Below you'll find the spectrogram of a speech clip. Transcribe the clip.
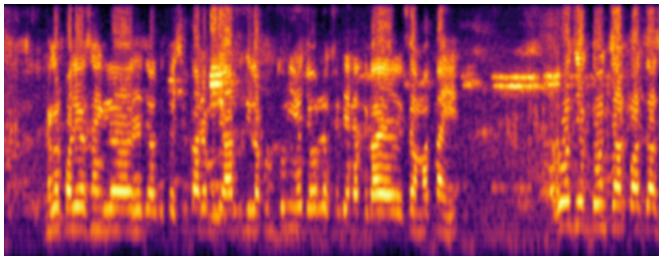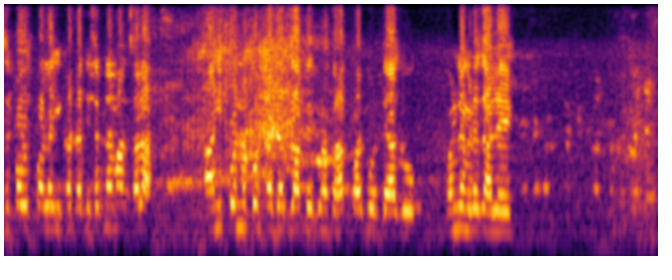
नगरपालिका सांगितलं ह्याच्या तहसील कार्यामध्ये अर्ज दिला पण कोणी ह्याच्यावर लक्ष देण्यात काय सहमत नाही. रोज एक दोन चार पाच असं पाऊस पडला की खड्डा दिसत नाही माणसाला. आणि कोण ना कोण खड्ड्यात जाते कोणाचा हात पाय मोडते अजून कोण लंगडं झाले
